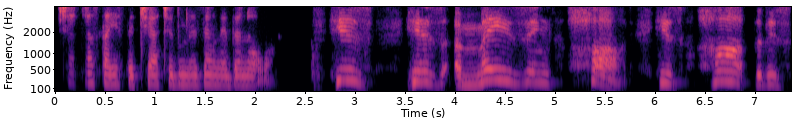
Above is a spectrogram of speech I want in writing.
Și aceasta este ceea ce Dumnezeu ne dă nouă. His, his amazing heart, his heart that is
